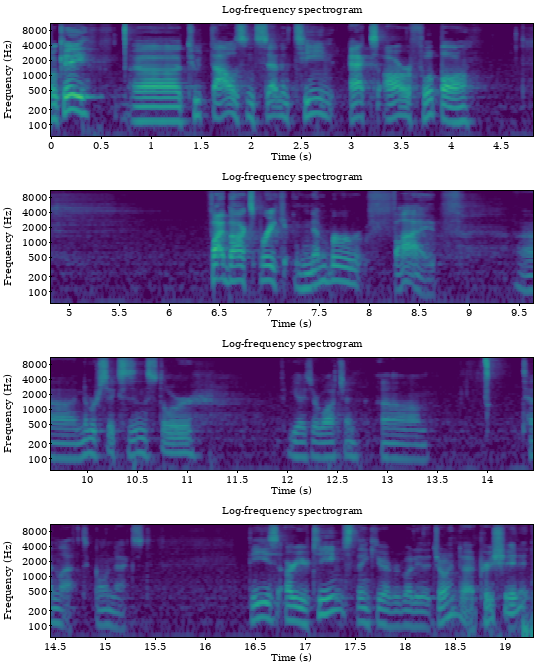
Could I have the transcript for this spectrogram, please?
Okay, uh, 2017 XR football. Five box break number five. Uh, number six is in the store. If you guys are watching, um, 10 left. Going next. These are your teams. Thank you, everybody that joined. I appreciate it.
